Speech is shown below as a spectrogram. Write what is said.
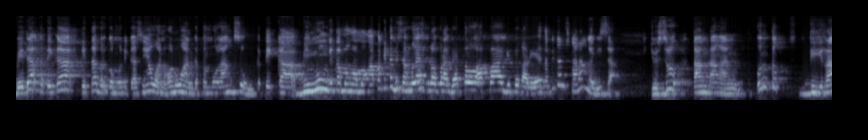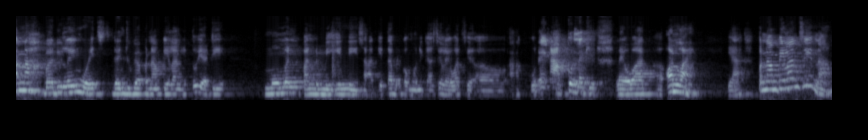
Beda ketika kita berkomunikasinya one on one, ketemu langsung. Ketika bingung kita mau ngomong apa, kita bisa ngeles pura-pura gatel apa gitu kali ya. Tapi kan sekarang nggak bisa. Justru tantangan untuk di ranah body language dan juga penampilan itu ya di momen pandemi ini saat kita berkomunikasi lewat uh, akun eh akun lagi lewat uh, online ya. Penampilan sih nah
